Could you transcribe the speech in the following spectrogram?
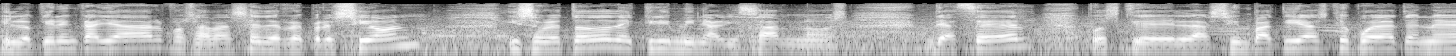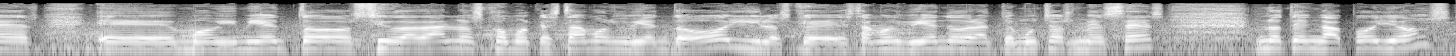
Y lo quieren callar pues, a base de represión y sobre todo de criminalizarnos, de hacer pues que las simpatías que pueda tener eh, movimientos ciudadanos como el que estamos viviendo hoy y los que estamos viviendo durante muchos meses no tenga apoyos,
